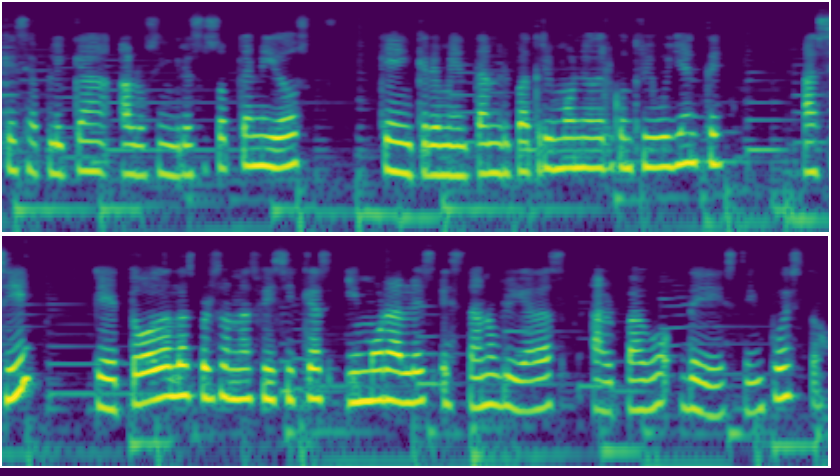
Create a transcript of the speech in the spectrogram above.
que se aplica a los ingresos obtenidos que incrementan el patrimonio del contribuyente. Así que todas las personas físicas y morales están obligadas al pago de este impuesto.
